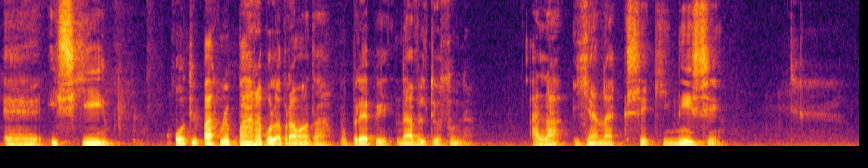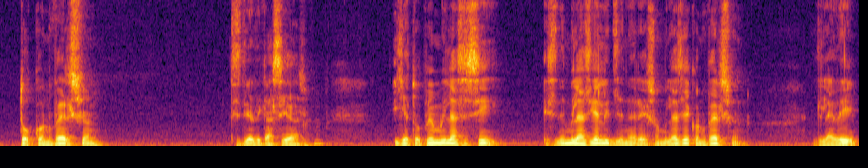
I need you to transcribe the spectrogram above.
Ε, ισχύει ότι υπάρχουν πάρα πολλά πράγματα που πρέπει να βελτιωθούν. Αλλά για να ξεκινήσει το conversion της διαδικασιας για το οποίο μιλάς εσύ. Εσύ δεν μιλάς για lead generation, μιλάς για conversion. Δηλαδή,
